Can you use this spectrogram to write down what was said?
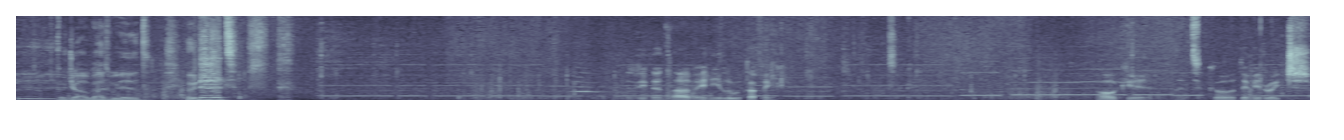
Good job, guys. We did it. We did it. They didn't have any loot, I think. Okay, let's go, David Rich.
